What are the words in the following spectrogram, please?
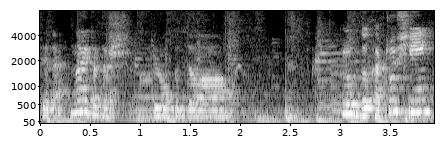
Tyle. No i to też chlub do Klub do kaczusi.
